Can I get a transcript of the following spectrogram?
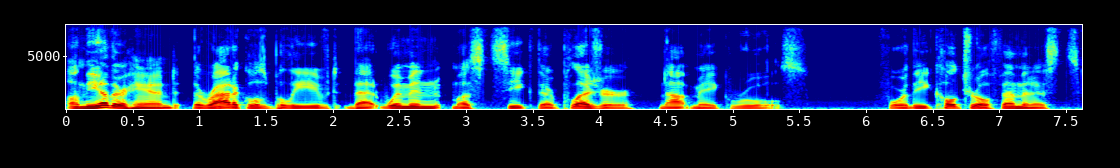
On the other hand, the radicals believed that women must seek their pleasure, not make rules. For the cultural feminists,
